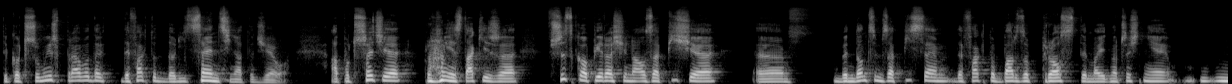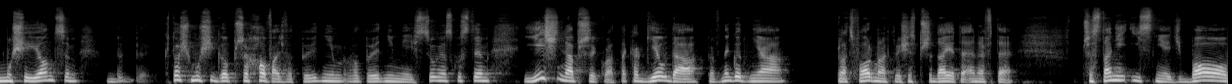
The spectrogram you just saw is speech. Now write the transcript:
tylko otrzymujesz prawo de, facto do licencji na to dzieło. A po trzecie, problem jest taki, że wszystko opiera się na o zapisie, e, będącym zapisem de facto bardzo prostym, a jednocześnie musiejącym, ktoś musi go przechować w odpowiednim, w odpowiednim miejscu. W związku z tym, jeśli na przykład taka giełda pewnego dnia, platforma, na której się sprzedaje te NFT, przestanie istnieć, bo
